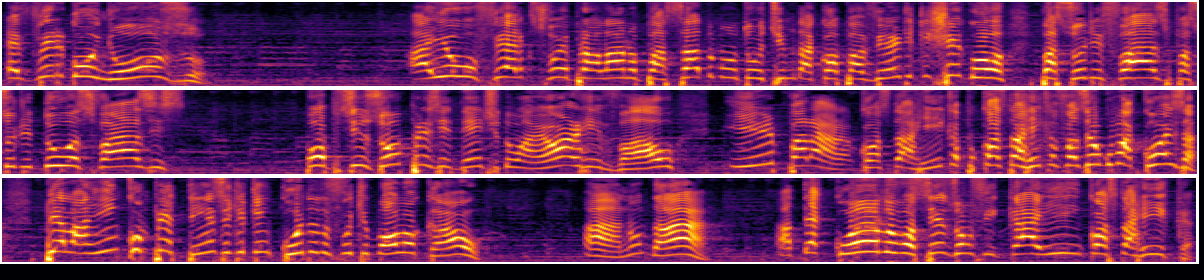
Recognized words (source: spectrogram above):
É vergonhoso. Aí o Félix foi para lá no passado, montou o time da Copa Verde que chegou, passou de fase, passou de duas fases. Pô, precisou o presidente do maior rival ir para Costa Rica, para Costa Rica fazer alguma coisa, pela incompetência de quem cuida do futebol local. Ah, não dá. Até quando vocês vão ficar aí em Costa Rica,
